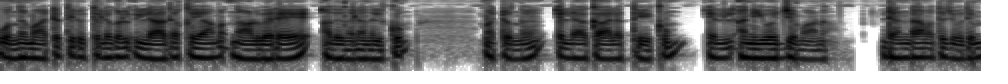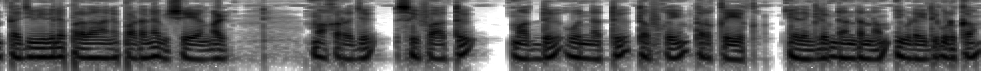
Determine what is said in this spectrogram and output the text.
ഒന്ന് മാറ്റത്തിരുത്തലുകൾ ഇല്ലാതെ ഖിയാമ നാൾ വരെ അത് നിലനിൽക്കും. മറ്റൊന്ന് എല്ലാ കാലത്തേക്കും എൽ അനുയോജ്യമാണ്. രണ്ടാമത്തെ ചോദ്യം തജ്വീദിലെ പ്രധാന പഠന വിഷയങ്ങൾ. മഹ്റജ് സിഫാത്ത് മദ് ഉന്നത്ത് തഫീം തർക്കീഖ് ഏതെങ്കിലും രണ്ടെണ്ണം ഇവിടെ എഴുതി കൊടുക്കാം.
